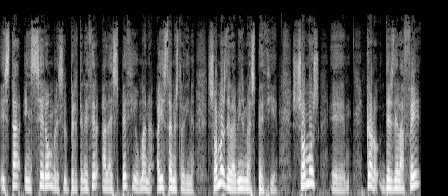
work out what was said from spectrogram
está en ser hombres, el pertenecer a la especie humana. Ahí está nuestra dignidad. Somos de la misma especie. Somos, eh, claro, desde la fe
